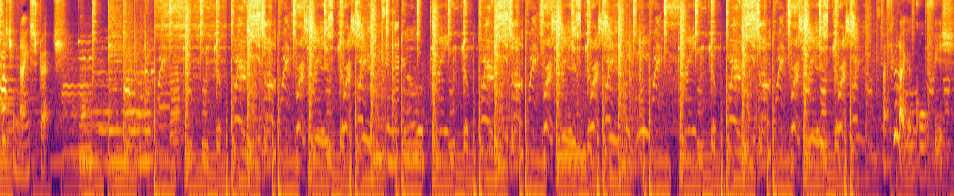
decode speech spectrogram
Such a nice stretch. I goldfish.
